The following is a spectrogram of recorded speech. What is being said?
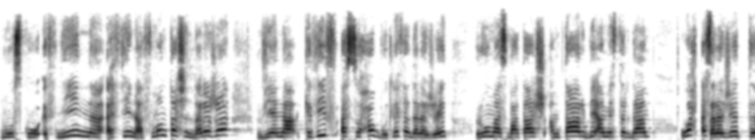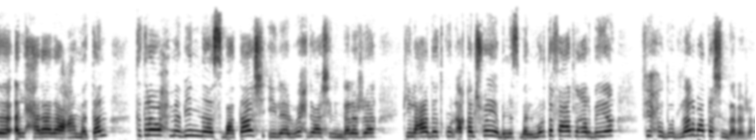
موسكو 2 أثينا 18 درجة فيينا كثيف السحب و3 درجات روما 17 أمطار بأمستردام درجات الحرارة عامة تتراوح ما بين 17 إلى 21 درجة كالعادة تكون أقل شوية بالنسبة للمرتفعات الغربية في حدود ال 14 درجة.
